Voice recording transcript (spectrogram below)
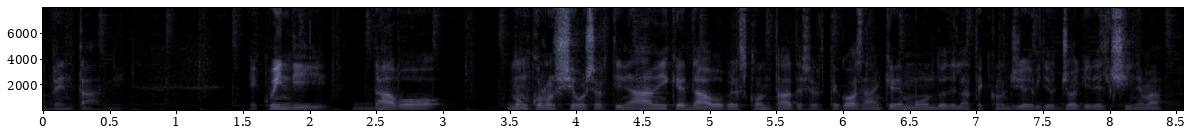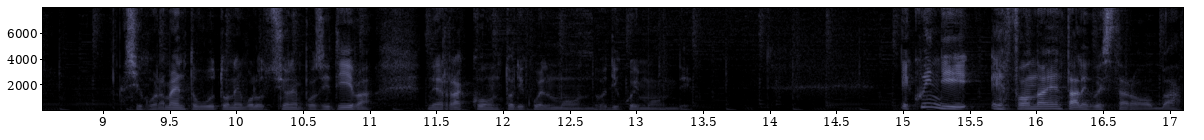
20 anni. E quindi davo non conoscevo certe dinamiche, davo per scontate certe cose anche nel mondo della tecnologia, dei videogiochi e del cinema. Sicuramente ho avuto un'evoluzione positiva nel racconto di quel mondo, di quei mondi. E quindi è fondamentale questa roba.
